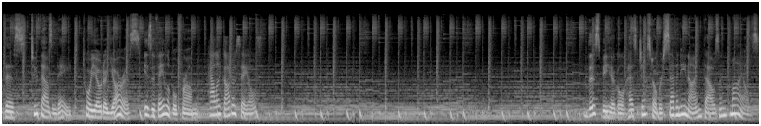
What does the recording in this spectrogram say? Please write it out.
This 2008 Toyota Yaris is available from Halleck Auto Sales. This vehicle has just over 79,000 miles.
